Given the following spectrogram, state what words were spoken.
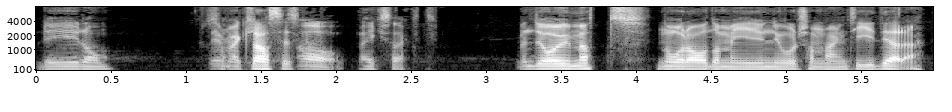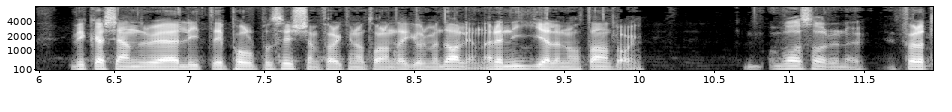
Det är de. Det är de här klassiska. Ja, exakt. Men du har ju mött några av dem i juniorsammanhang tidigare. Vilka känner du är lite i pole position för att kunna ta den där guldmedaljen? Är det ni eller något annat lag? Vad sa du nu? För att,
